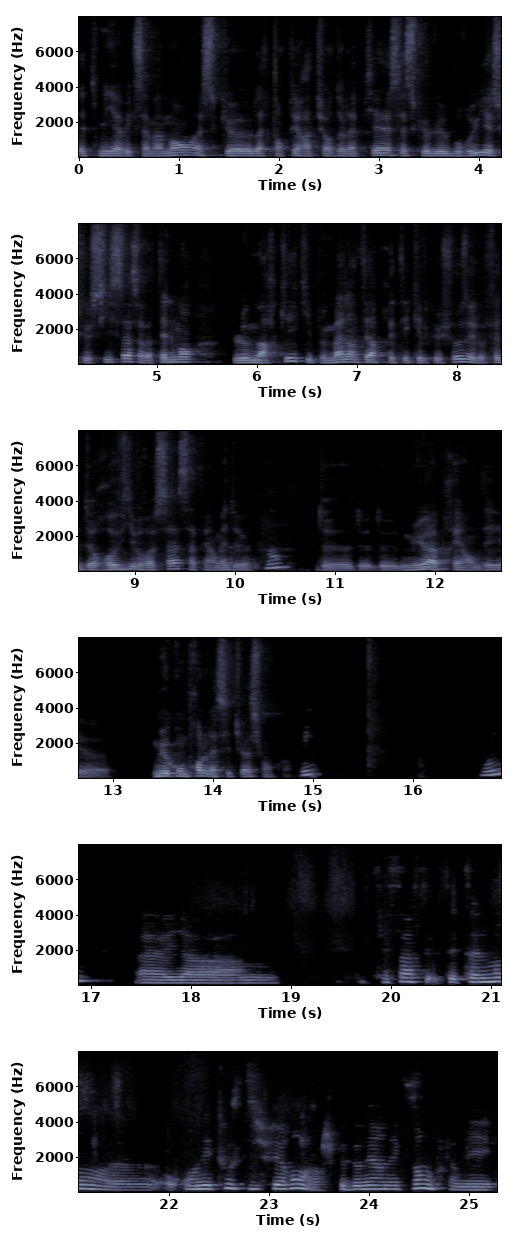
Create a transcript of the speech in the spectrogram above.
être mis avec sa maman, est-ce que la température de la pièce, est-ce que le bruit, est-ce que si ça, ça va tellement le marquer qui peut mal interpréter quelque chose et le fait de revivre ça, ça permet de, de, de, mieux appréhender, euh, mieux comprendre la situation. Quoi. Oui. Oui. Euh, il y a... C'est ça, c'est tellement. Euh, on est tous différents. Alors, je peux donner un exemple, mais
